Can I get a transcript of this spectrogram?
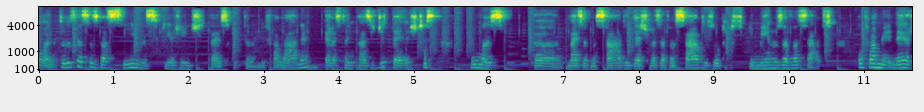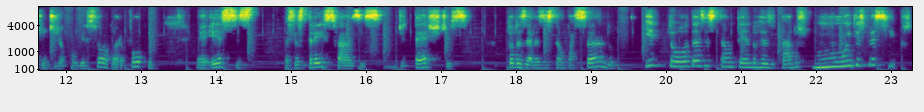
Olha, todas essas vacinas que a gente está escutando falar, né? Elas estão em fase de testes, umas uh, mais avançadas, em testes mais avançados, outros menos avançados. Conforme né, a gente já conversou agora há pouco, é, esses, essas três fases de testes, todas elas estão passando e todas estão tendo resultados muito expressivos.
